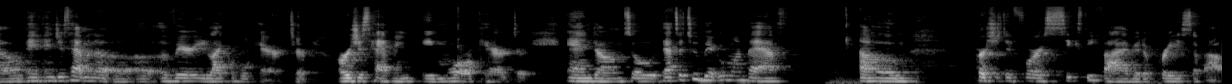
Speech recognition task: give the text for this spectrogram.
um and, and, just having a, a, a very likable character or just having a moral character. And um, so that's a two bedroom, one bath. Um, purchased it for 65. It appraised about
